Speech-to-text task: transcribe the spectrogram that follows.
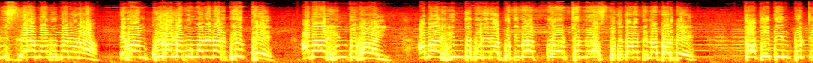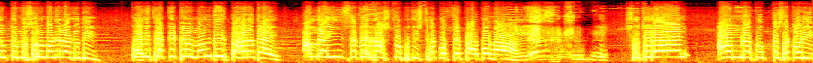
ইসলাম অবমাননা এবং কোরআন অবমাননার বিরুদ্ধে আমার হিন্দু ভাই, আমার হিন্দু বোনেরা প্রতিবাদ করার জন্য রাজপথে দাঁড়াতে না পারবে, ততদিন পর্যন্ত মুসলমানেরা কলিজা কেটেও মন্দির পাহারা দেয়, আমরা ইনসাফের রাষ্ট্র প্রতিষ্ঠা করতে পারব না। সুতরাং আমরা প্রত্যাশা করি,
